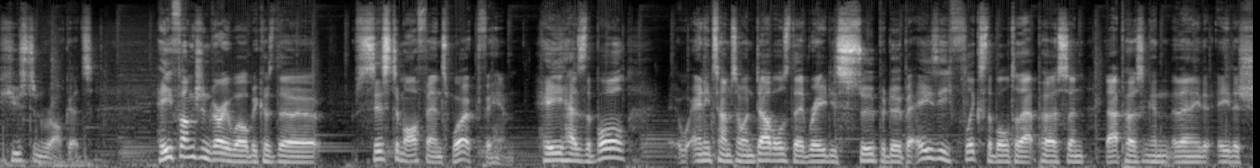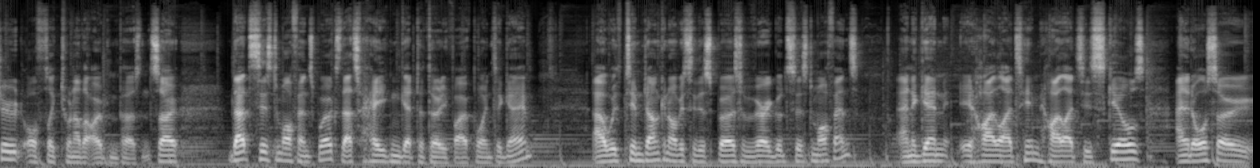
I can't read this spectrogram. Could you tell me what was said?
Houston Rockets, he functioned very well because the system offense worked for him. He has the ball, anytime someone doubles, their read is super duper easy. Flicks the ball to that person. That person can then either, either shoot or flick to another open person. So that system offense works. That's how you can get to 35 points a game. Uh, with Tim Duncan, obviously the Spurs have a very good system offense. And again, it highlights him, highlights his skills, and it also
